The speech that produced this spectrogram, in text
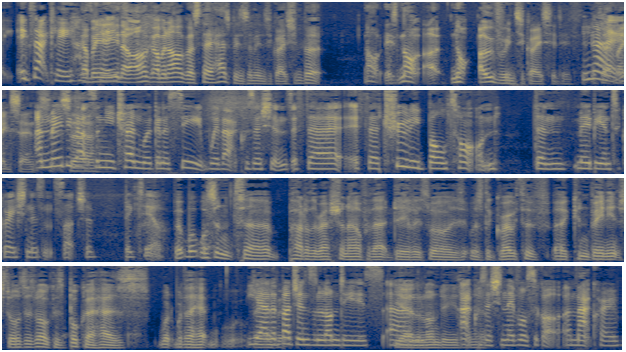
exactly. I, I, mean, you know, I mean, Argos there has been some integration, but not it's not uh, not over integrated. If, no, if that makes sense. and maybe that's uh, a new trend we're going to see with acquisitions. If they're if they're truly bolt on, then maybe integration isn't such a big deal. But what wasn't uh, part of the rationale for that deal as well? Is it was the growth of uh, convenience stores as well? Because Booker has what? What do they have? They Yeah, the have it- Budgens and Londis um, Yeah, the Londis, yeah. acquisition. They've also got a Makro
